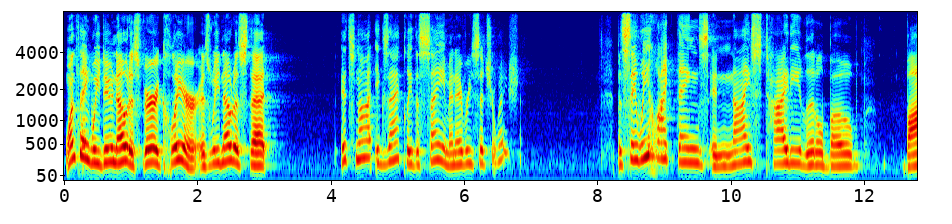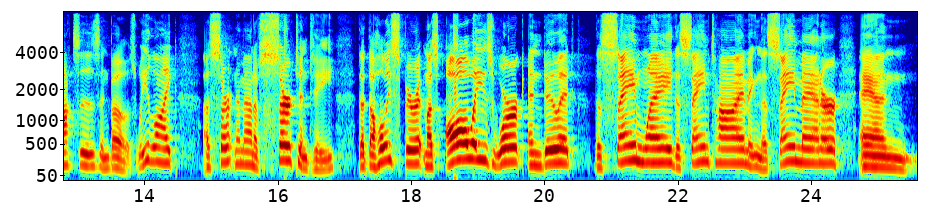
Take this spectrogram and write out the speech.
one thing we do notice very clear is we notice that it's not exactly the same in every situation. But see, we like things in nice, tidy little bow boxes and bows. We like a certain amount of certainty that the Holy Spirit must always work and do it the same way, the same time, in the same manner, and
